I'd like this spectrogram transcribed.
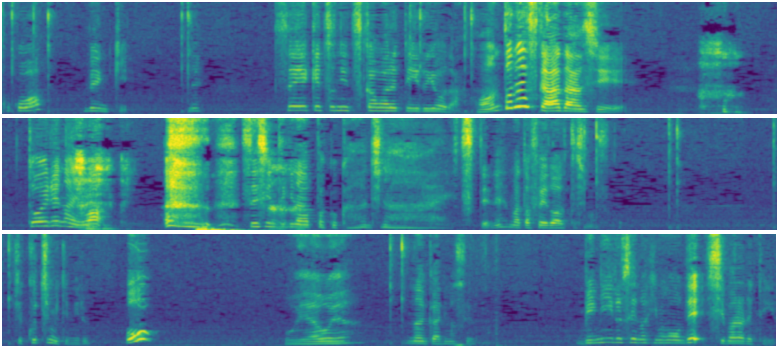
ここは？便器。ね。清潔に使われているようだ。本当ですか？男子 トイレ内は精神的。な圧迫を感じないつってねまたフェードアウトします。じゃあこっち見てみる？お？おやおや。なんかありますよ。ビニール製の紐で縛られている。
